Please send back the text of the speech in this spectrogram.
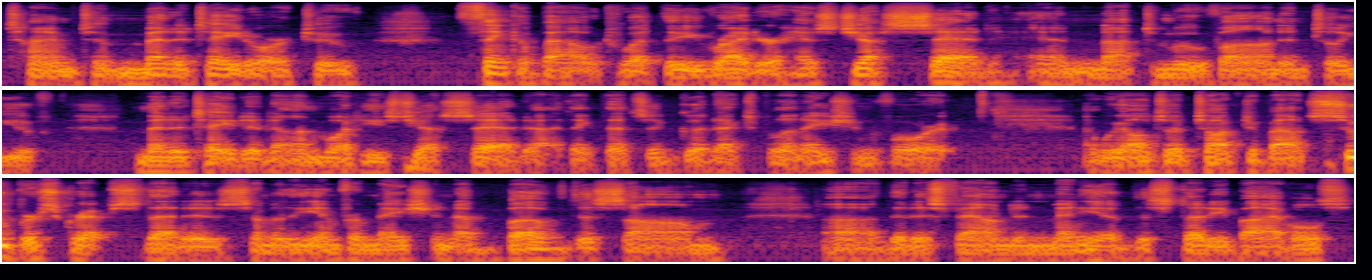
time to meditate or to think about what the writer has just said and not to move on until you've meditated on what he's just said. I think that's a good explanation for it. And we also talked about superscripts, that is, some of the information above the psalm uh, that is found in many of the study Bibles.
